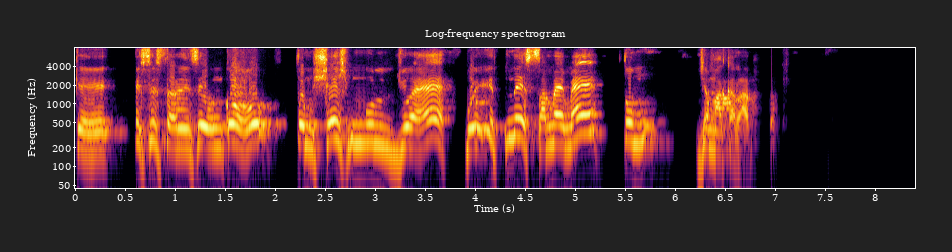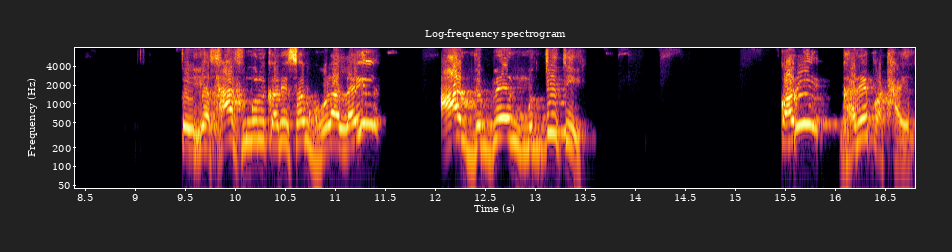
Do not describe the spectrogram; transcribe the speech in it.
कि इस इस तरह से उनको तुम शेष मूल जो है, वो इतने समय में तुम जमा करा दोगे तो यथार्थ मूल करे सब घोड़ा लई आज दिव्य मुद्दिति करी घरे पठाइल।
